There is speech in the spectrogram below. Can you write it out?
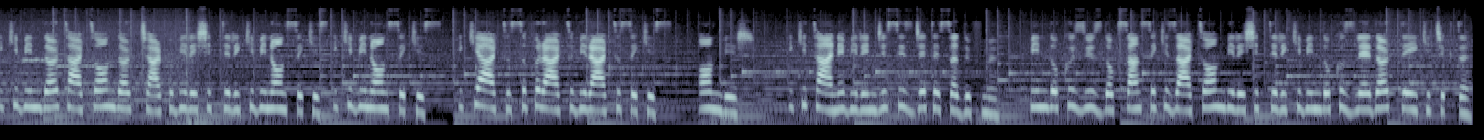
2004 artı 14 çarpı 1 eşittir 2018. 2018. 2 artı 0 artı 1 artı 8. 11. 2 tane birinci sizce tesadüf mü? 1998 artı 11 eşittir 2009 L4'te 2 çıktı.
